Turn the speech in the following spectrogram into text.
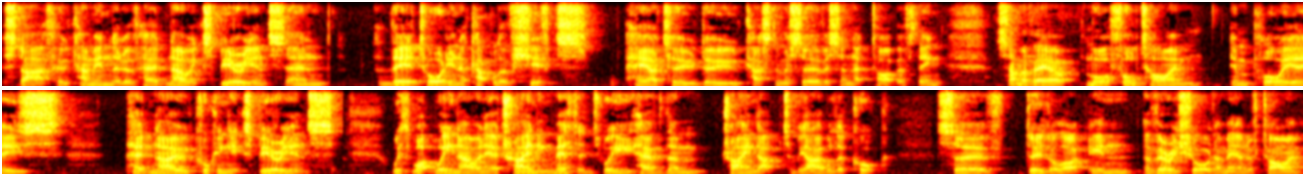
staff who come in that have had no experience and they're taught in a couple of shifts how to do customer service and that type of thing. Some of our more full time employees had no cooking experience. With what we know in our training methods, we have them trained up to be able to cook, serve, do the lot in a very short amount of time.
